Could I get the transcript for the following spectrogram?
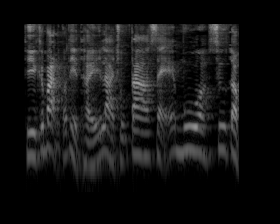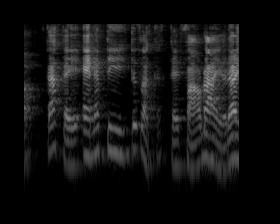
Thì các bạn có thể thấy là chúng ta sẽ mua sưu tập các cái NFT tức là các cái pháo đài ở đây.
